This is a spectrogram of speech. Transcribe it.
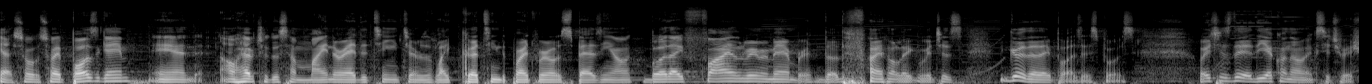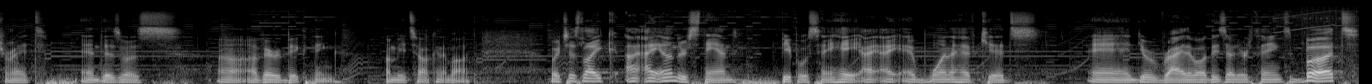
Yeah, so so I paused the game and I'll have to do some minor editing in terms of like cutting the part where I was spazzing out. But I finally remembered the, the final leg, which is good that I paused, I suppose. Which is the the economic situation, right? And this was uh, a very big thing on me talking about. Which is like I, I understand people saying, "Hey, I I, I want to have kids," and you're right about these other things, but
